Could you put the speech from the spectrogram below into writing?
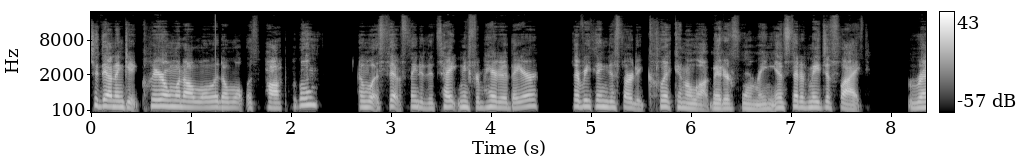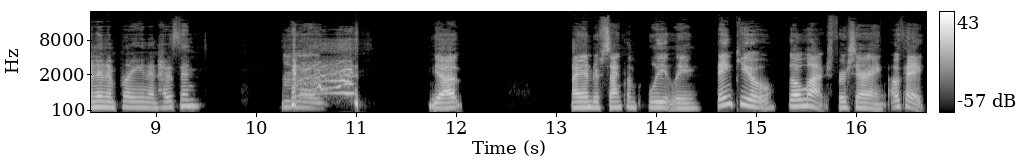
sit down and get clear on what I wanted and what was possible, and what steps needed to take me from here to there. So everything just started clicking a lot better for me instead of me just like running and praying and hoping. Mm. yep. I understand completely. Thank you so much for sharing. Okay.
